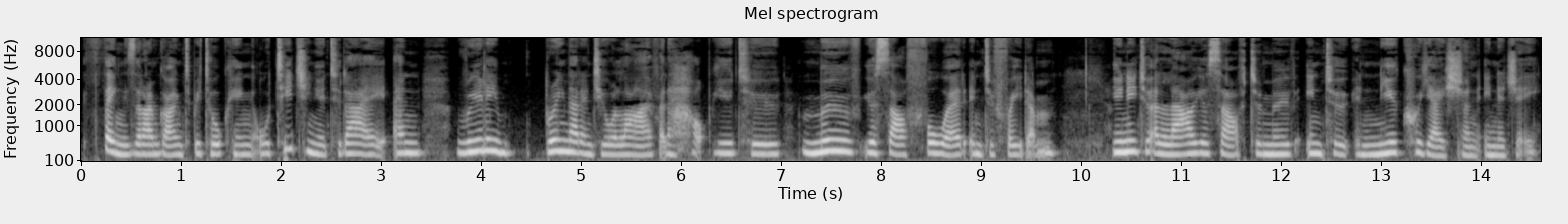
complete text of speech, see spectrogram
things that i'm going to be talking or teaching you today and really bring that into your life and help you to move yourself forward into freedom you need to allow yourself to move into a new creation energy,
